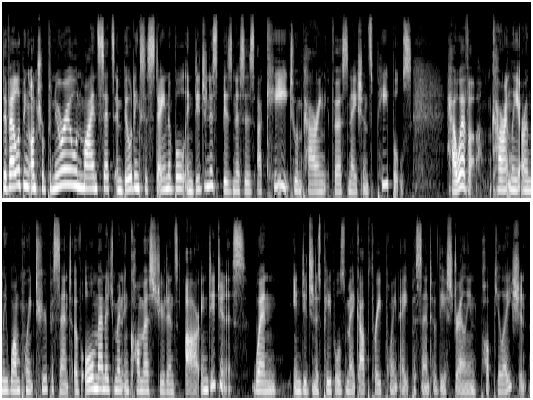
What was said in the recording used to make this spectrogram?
Developing entrepreneurial mindsets and building sustainable Indigenous businesses are key to empowering First Nations peoples. However, currently only 1.2% of all management and commerce students are Indigenous, when Indigenous peoples make up 3.8% of the Australian population.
